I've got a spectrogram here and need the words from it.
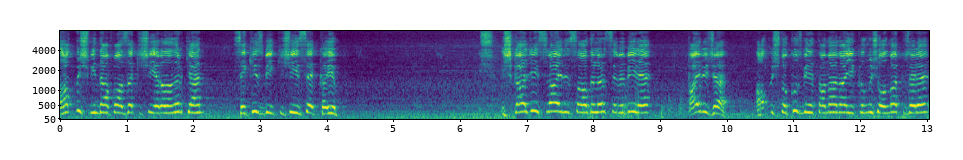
60 binden fazla kişi yaralanırken 8 bin kişi ise kayıp. İş- İşgalci İsrail'in saldırıları sebebiyle ayrıca 69 bini tamamen yıkılmış olmak üzere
